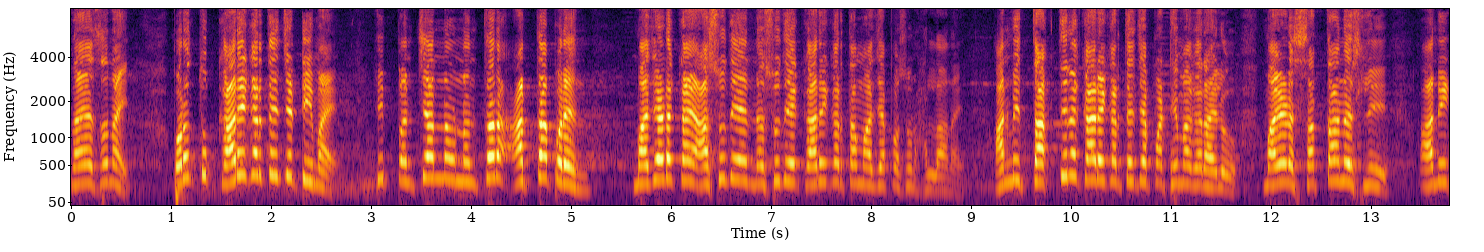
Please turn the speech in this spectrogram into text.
नाही असं नाही. परंतु कार्यकर्त्यांची टीम आहे. ही पंच्याण्णव नंतर आत्तापर्यंत माझ्याकडे काय असू दे नसू दे कार्यकर्ता माझ्यापासून हल्ला नाही. आणि मी ताकदीनं कार्यकर्त्याच्या पाठीमागे राहिलो. माझ्याकडे सत्ता नसली आणि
